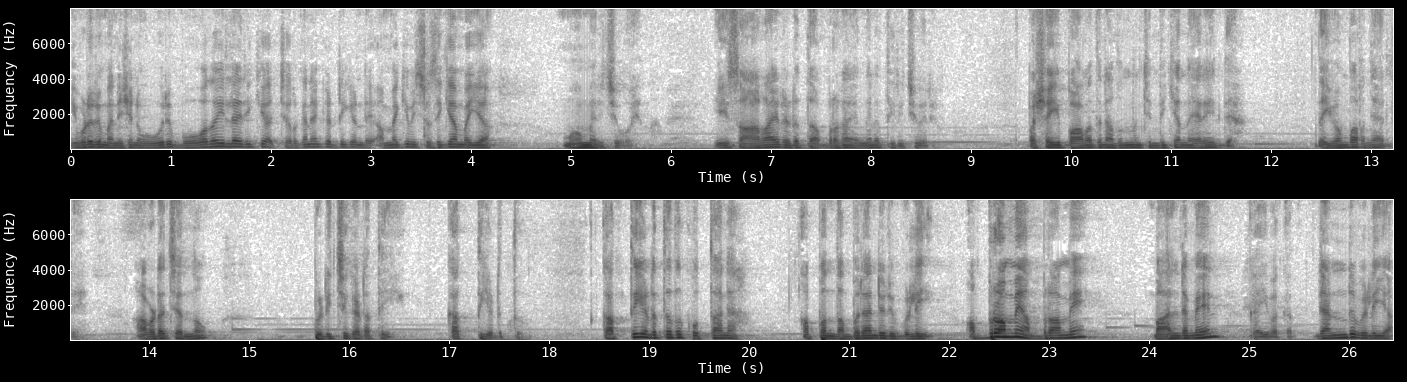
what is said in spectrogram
ഇവിടെ ഒരു മനുഷ്യന് ഒരു ബോധമില്ലായിരിക്കുക. ചെറുക്കനെ കെട്ടിക്കണ്ടേ. അമ്മയ്ക്ക് വിശ്വസിക്കാൻ വയ്യ. മുഖം മരിച്ചു പോയെന്ന്. ഈ സാറായുടെ അടുത്ത് അബ്രഹാം എങ്ങനെ തിരിച്ചു വരും? പക്ഷേ ഈ പാപത്തിന് അതൊന്നും ചിന്തിക്കാൻ നേരെയില്ല. ദൈവം പറഞ്ഞല്ലേ അവിടെ ചെന്നു പിടിച്ചു കിടത്തി കത്തിയെടുത്തു. കത്തിയെടുത്തത് കുത്താന. അപ്പം തമ്പുരാന്റെ ഒരു വിളി അബ്രാമേ അബ്രാമേ ബാലിന്റെ മേൽ കൈവക്ക രണ്ട് വിളിയ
